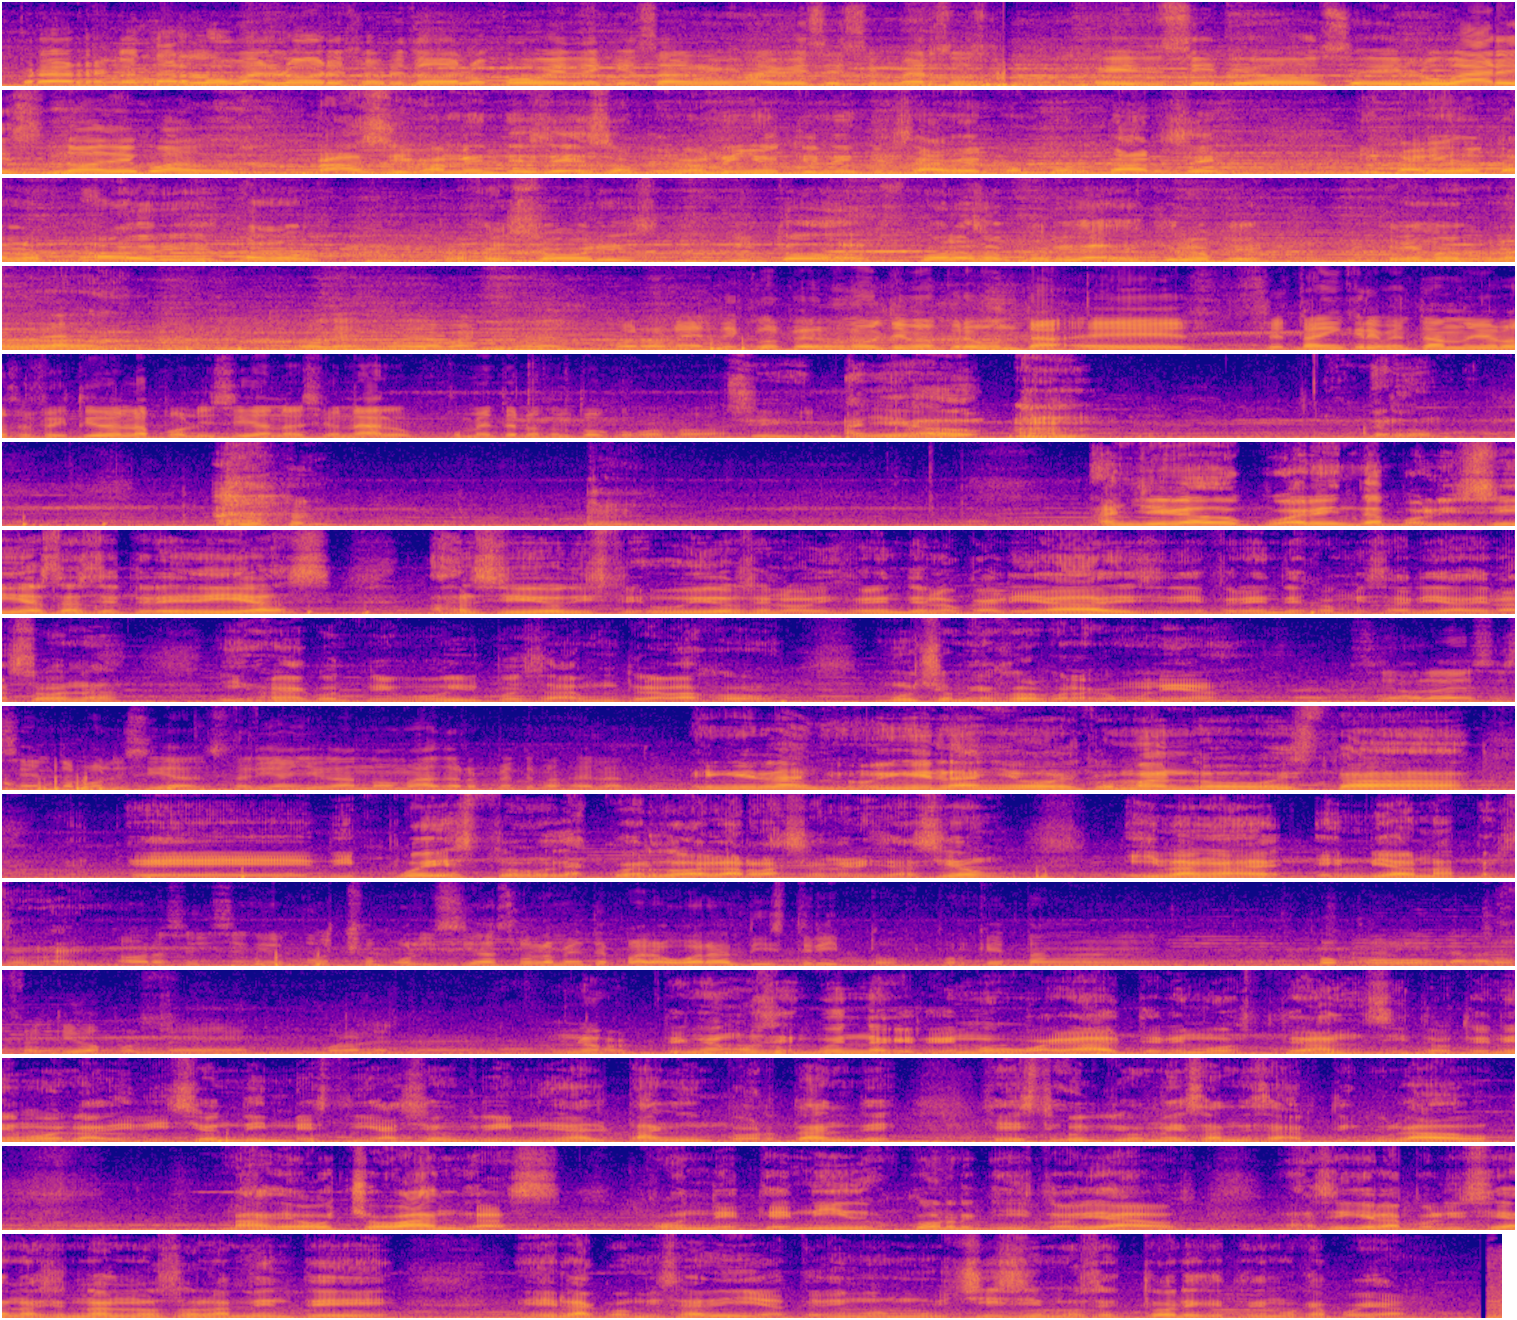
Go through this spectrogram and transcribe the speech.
Para rescatar los valores, sobre todo de los jóvenes que están a veces inmersos en sitios, eh, lugares no adecuados. Básicamente es eso, que los niños tienen que saber comportarse y para eso están los padres, están los profesores y todas, todas las autoridades creo que tenemos que colaborar ahí. Ok, voy a llamar. Coronel, disculpe, una última pregunta. Eh, se están incrementando ya los efectivos de la Policía Nacional. Coméntenos un poco, por favor. Sí, han llegado. Perdón. Han llegado 40 policías hace tres días, han sido distribuidos en las diferentes localidades y diferentes comisarías de la zona y van a contribuir pues, a un trabajo mucho mejor con la comunidad. Se habla de 60 policías, estarían llegando más de repente más adelante. En el año, en el año el comando está eh, dispuesto de acuerdo a la racionalización y van a enviar más personal. Ahora se dice que 8 policías solamente para guardar el distrito. ¿Por qué tan poco efectivos, eh, coronel? No, tengamos en cuenta que tenemos Guaral, tenemos tránsito, tenemos la división de investigación criminal tan importante que este último mes han desarticulado más de ocho bandas con detenidos, con requisitoriados. Así que la Policía Nacional no solamente es la comisaría, tenemos muchísimos sectores que tenemos que apoyar.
